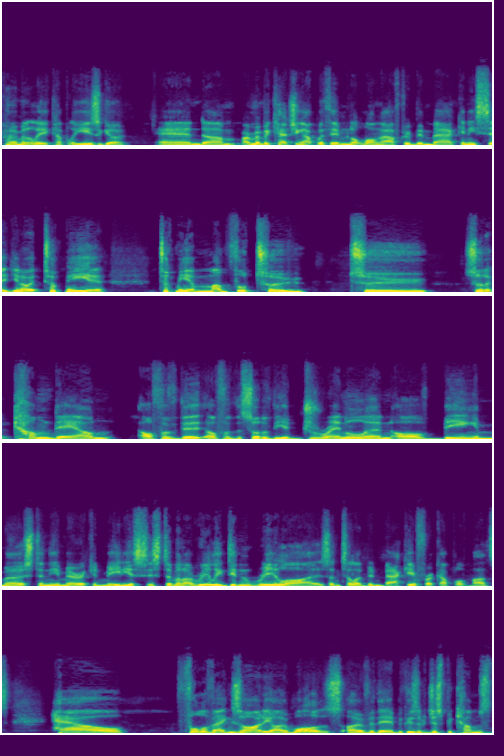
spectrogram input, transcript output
permanently a couple of years ago, and um, I remember catching up with him not long after he'd been back, and he said, "You know, it took me a, took me a month or two to sort of come down off of the off of the sort of the adrenaline of being immersed in the American media system, and I really didn't realize until I'd been back here for a couple of months how full of anxiety I was over there because it just becomes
